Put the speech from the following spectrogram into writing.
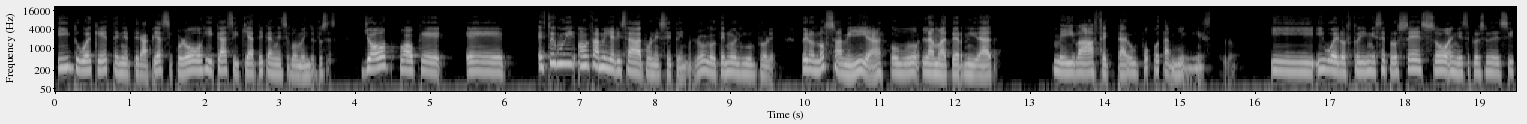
y tuve que tener terapia psicológica, psiquiátrica en ese momento. Entonces, yo como que eh, estoy muy, familiarizada con ese tema, ¿no? No tengo ningún problema, pero no sabía cómo la maternidad me iba a afectar un poco también esto, y, bueno, estoy en ese proceso, en ese proceso de decir,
